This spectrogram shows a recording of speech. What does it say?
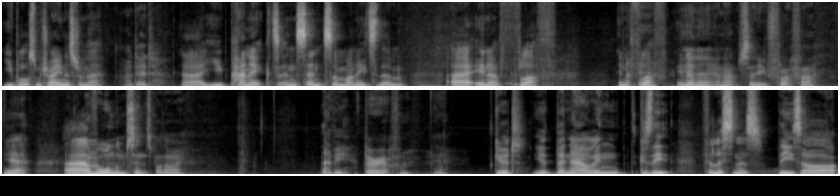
You bought some trainers from there. I did. Uh, you panicked and sent some money to them uh, in a fluff. In a fluff? In in a, a, an absolute fluffer. yeah. I've Um, worn them since, by the way. have you? Very often. Yeah. Good. Yeah, they're now in because for listeners, these are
